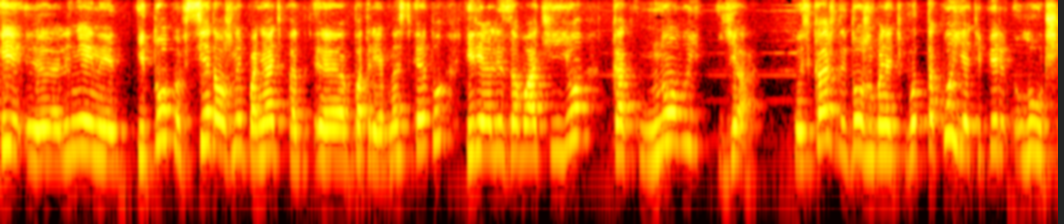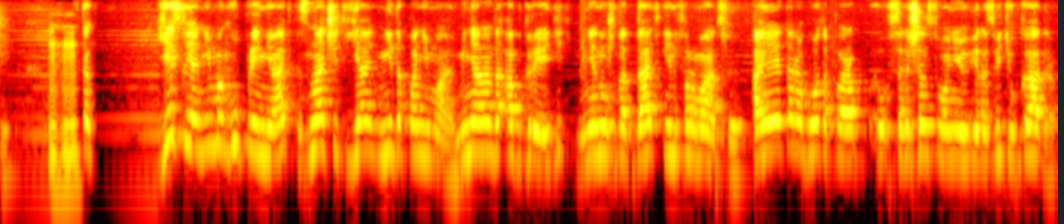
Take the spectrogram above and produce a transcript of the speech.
и э, линейные, и топы, все должны понять э, потребность эту и реализовать ее как новый я. То есть каждый должен понять, вот такой я теперь лучший. Угу. Так, если я не могу принять, значит я недопонимаю. Меня надо апгрейдить, мне нужно дать информацию. А это работа по совершенствованию и развитию кадров.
